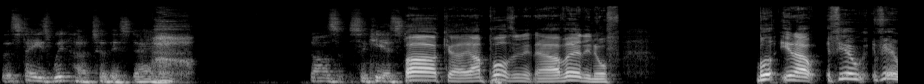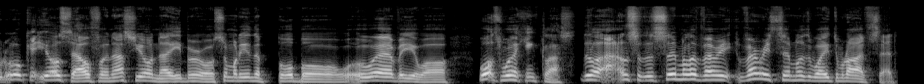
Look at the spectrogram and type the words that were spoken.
that stays with her to this day. Does Sir Keir stop? Okay, I'm pausing it now. I've heard enough. But you know, if you if you look at yourself and ask your neighbour or somebody in the pub or wherever you are, what's working class? They'll answer the similar, very very similar the way to what I've said.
